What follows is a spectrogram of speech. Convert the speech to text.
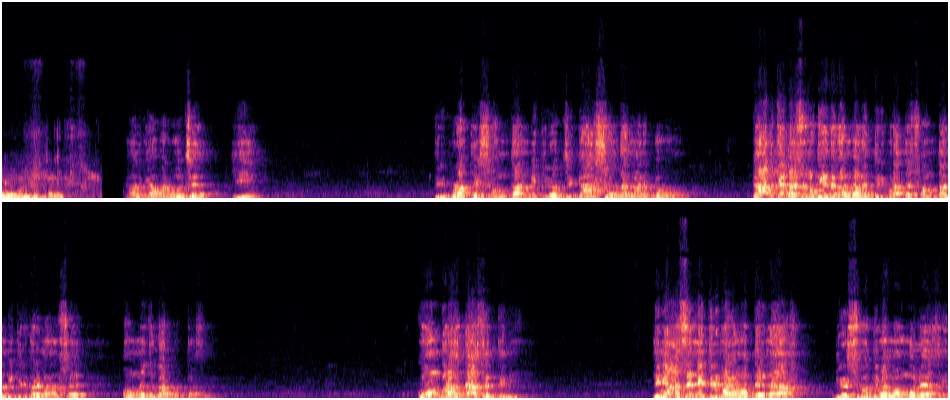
এলে আমি কালকে আবার বলছেন কি? ত্রিপুরাতে সন্তান বিক্রি হচ্ছে কার সন্তান মানিক বাবু? কালকে ভাষণ উঠিয়ে দেখুন বলেন ত্রিপুরাতে সন্তান বিক্রি করে মানুষে অন্ন জোগাড় করতেছে কোন গ্রহতে আছেন তিনি। তিনি আসেননি ত্রিপুরার মধ্যে, না, বৃহস্পতি বা মঙ্গলে আছে।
